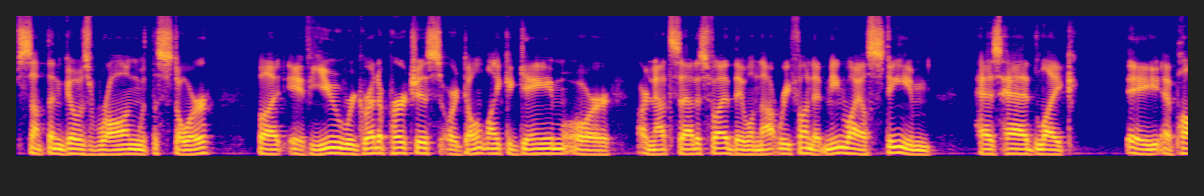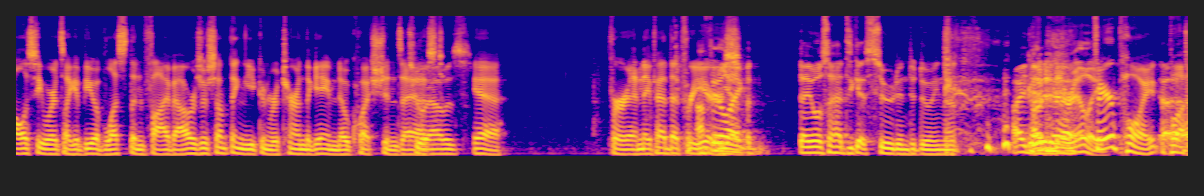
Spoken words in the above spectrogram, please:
something goes wrong with the store. But if you regret a purchase or don't like a game or are not satisfied, they will not refund it. Meanwhile, Steam has had like a, a policy where it's like if you have less than five hours or something, you can return the game, no questions asked. Two hours. Yeah. For and they've had that for I years. feel like they also had to get sued into doing that. I Did did they have, really? Fair point, but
